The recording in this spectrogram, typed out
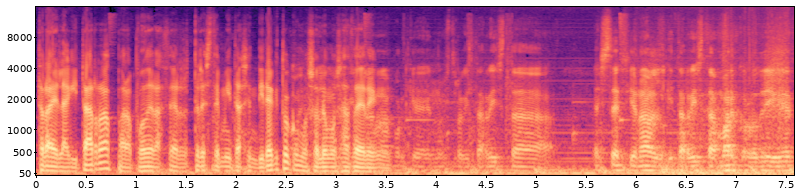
trae la guitarra para poder hacer tres temitas en directo como solemos hacer en... Porque nuestro guitarrista excepcional, el guitarrista Marco Rodríguez.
